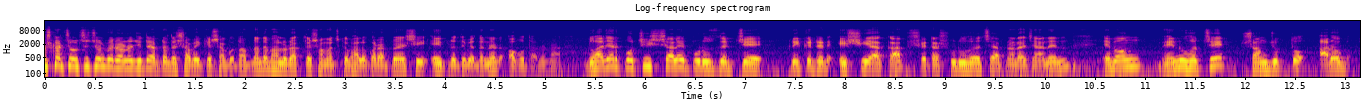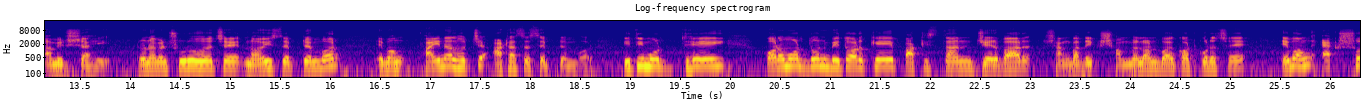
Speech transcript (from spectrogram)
নমস্কার, চলছে, চলবে রণজিতে আপনাদের সবাইকে স্বাগত। আপনাদের ভালো রাখতে সমাজকে ভালো করার প্রয়াসী এই প্রতিবেদনের অবতারণা। দু হাজার পঁচিশ সালের পুরুষদের যে ক্রিকেটের এশিয়া কাপ, সেটা শুরু হয়েছে, আপনারা জানেন, এবং ভেন্যু হচ্ছে সংযুক্ত আরব আমির শাহী। টুর্নামেন্ট শুরু হয়েছে নয়ই সেপ্টেম্বর এবং ফাইনাল হচ্ছে আঠাশে সেপ্টেম্বর। ইতিমধ্যেই করমর্দন বিতর্কে পাকিস্তান জেরবার সাংবাদিক সম্মেলন বয়কট করেছে এবং একশো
